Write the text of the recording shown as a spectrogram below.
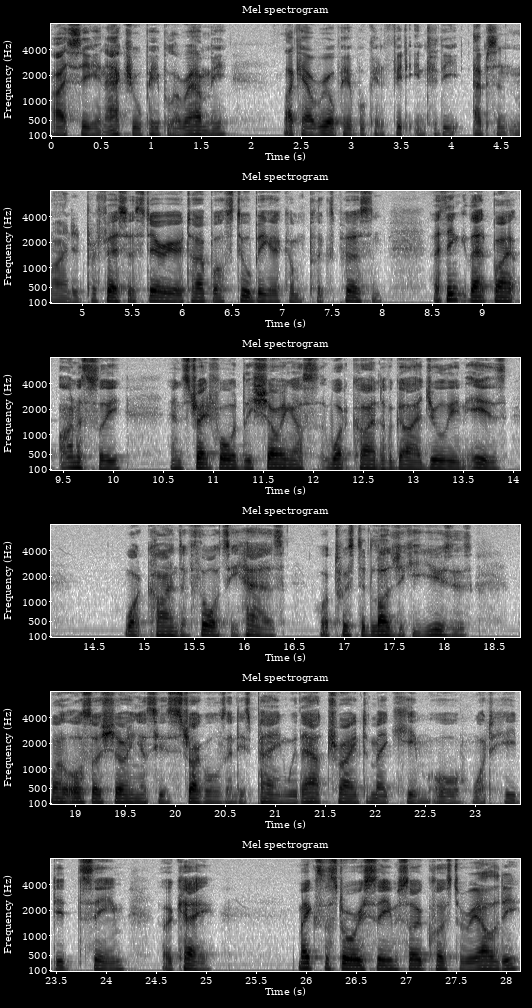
I see in actual people around me, like how real people can fit into the absent minded professor stereotype while still being a complex person. I think that by honestly and straightforwardly showing us what kind of a guy Julian is, what kinds of thoughts he has, what twisted logic he uses, while also showing us his struggles and his pain without trying to make him, or what he did seem, okay. Makes the story seem so close to reality,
